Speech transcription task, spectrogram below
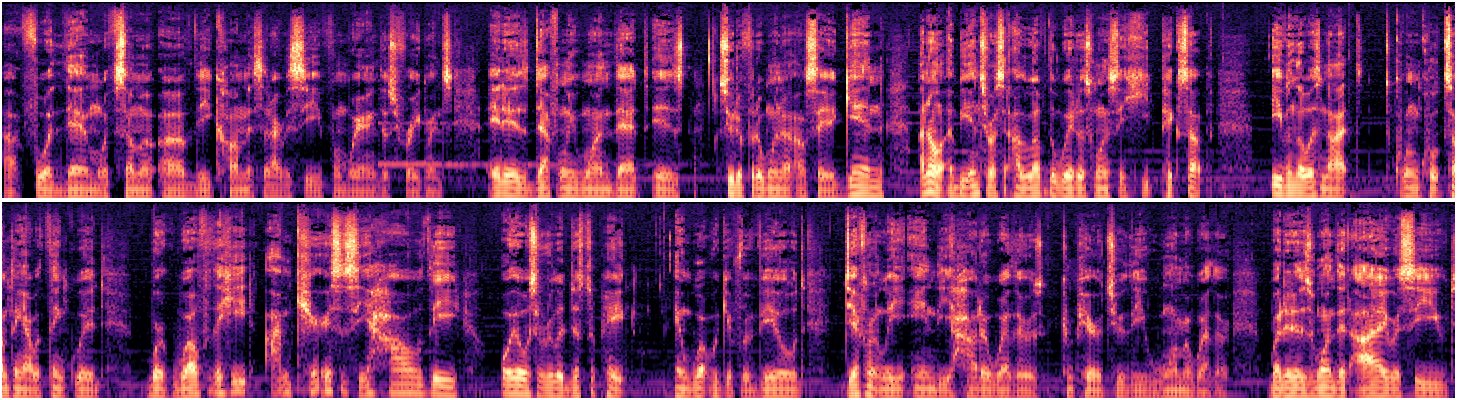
uh, for them with some of, of, the comments that I received from wearing this fragrance. It is definitely one that is suited for the winter. I'll say again. I know it'd be interesting. I love the way this once the heat picks up, even though it's not quote unquote something I would think would work well for the heat. I'm curious to see how the oils really dissipate and what would get revealed differently in the hotter weathers compared to the warmer weather. But it is one that I received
